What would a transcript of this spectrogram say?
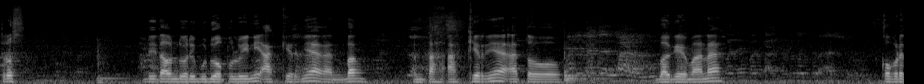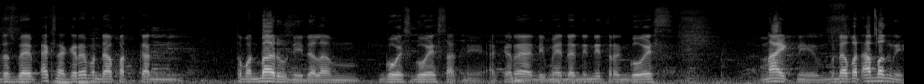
Terus di tahun 2020 ini akhirnya kan Bang, entah akhirnya atau bagaimana komunitas BMX akhirnya mendapatkan teman baru nih dalam goes-goesan nih. Akhirnya di Medan ini tren goes naik nih, mendapat abang nih.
